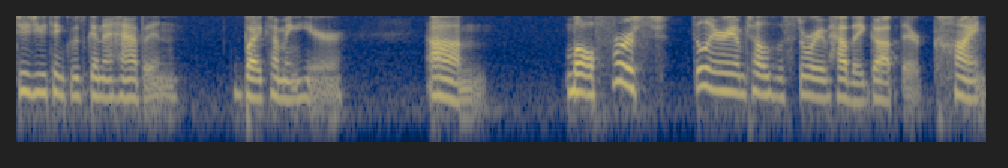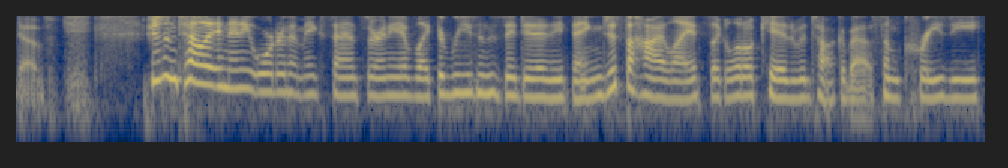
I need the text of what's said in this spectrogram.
did you think was going to happen by coming here? Um well, first Delirium tells the story of how they got there kind of. She doesn't tell it in any order that makes sense or any of like the reasons they did anything, just the highlights like a little kid would talk about some crazy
